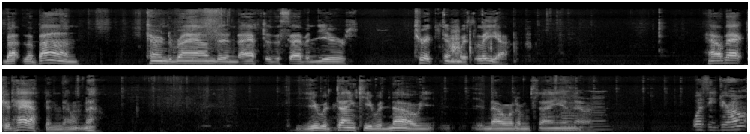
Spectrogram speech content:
But Laban turned around and after the seven years tricked him with Leah. How that could happen, don't know. You would think you would know. You, you know what I'm saying? Or, mm-hmm. Was he drunk?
